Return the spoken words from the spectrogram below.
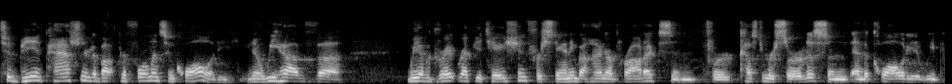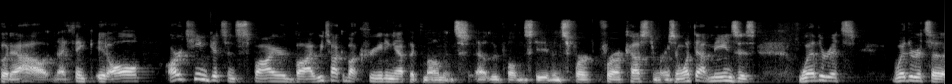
to being passionate about performance and quality. You know, we have uh, we have a great reputation for standing behind our products and for customer service and, and the quality that we put out. And I think it all our team gets inspired by we talk about creating epic moments at Leupold and Stevens for for our customers. And what that means is whether it's whether it's a,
